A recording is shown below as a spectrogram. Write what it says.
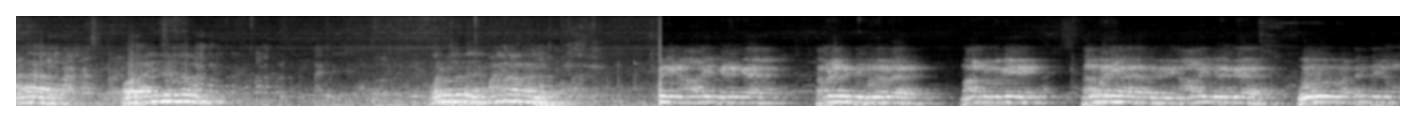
அண்ணா ஆணைக்கிழங்க தமிழகத்தின் முதல்வர் மாண்புமிகு தளபதியார் அவர்களின் ஆணைக்கிழங்க ஒவ்வொரு வட்டத்திலும்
